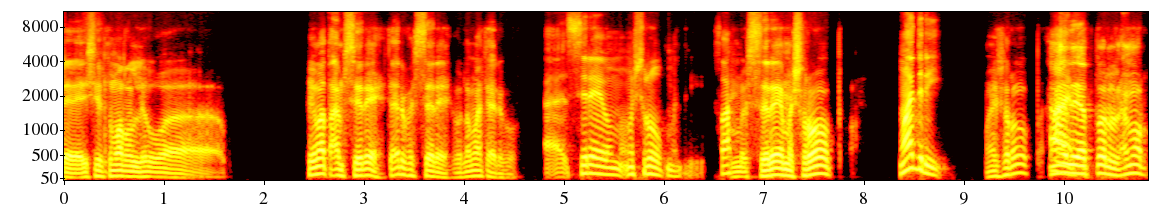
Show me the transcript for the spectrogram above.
ال شفت مرة اللي هو في مطعم سيريه تعرف السيريه ولا ما تعرفه؟ آه، سيري مشروب مدري صح؟ السيريه مشروب. ما أدري. مشروب؟ ما هذه. طول العمر.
